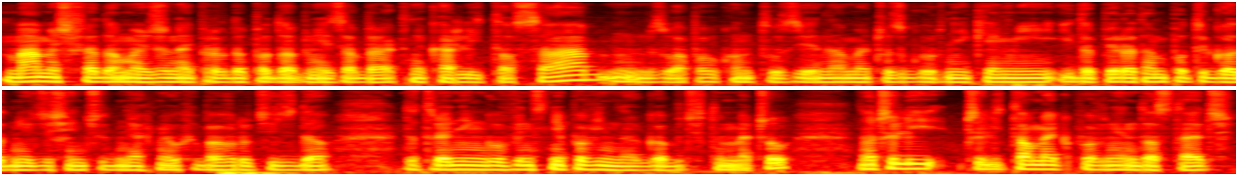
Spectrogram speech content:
Mamy świadomość, że najprawdopodobniej zabraknie Carlitosa. Złapał kontuzję na meczu z Górnikiem i, i dopiero tam po tygodniu, 10 dniach miał chyba wrócić do, do treningu, więc nie powinno go być w tym meczu. No czyli, czyli Tomek powinien dostać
